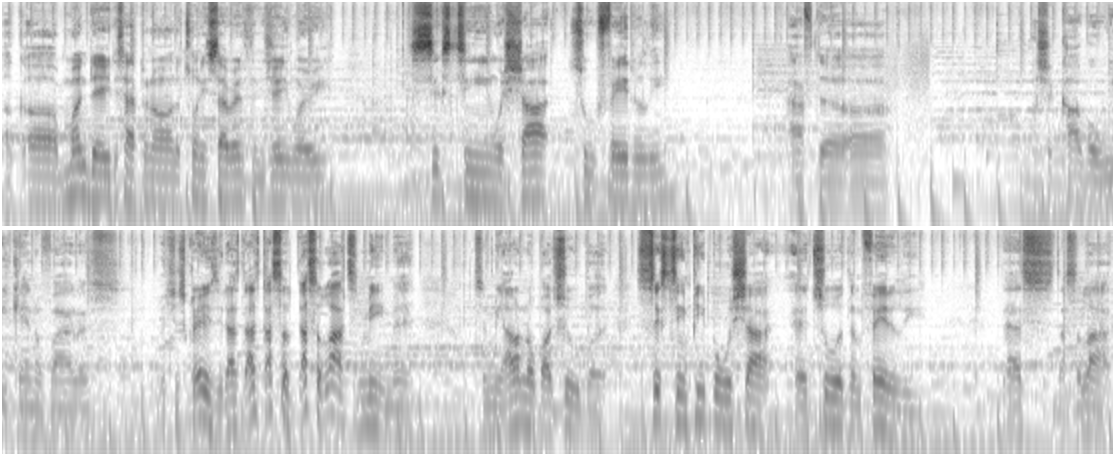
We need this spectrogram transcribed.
Uh, uh, Monday, this happened on the 27th in January. 16 was shot, two fatally, after uh, a Chicago weekend of violence, which is crazy. That's that's that's a that's a lot to me, man. To me, I don't know about you, but 16 people were shot and two of them fatally. That's that's a lot.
